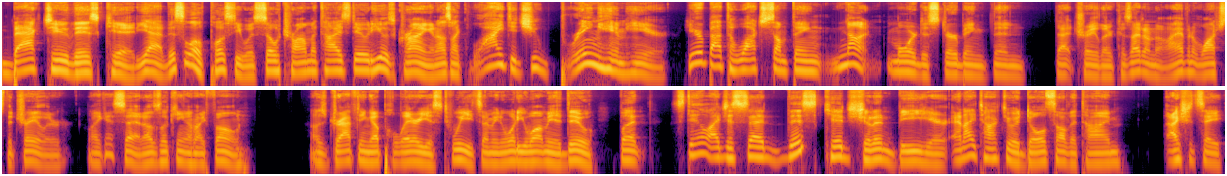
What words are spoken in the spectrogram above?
back to this kid. Yeah, this little pussy was so traumatized, dude. He was crying. And I was like, why did you bring him here? You're about to watch something not more disturbing than that trailer. Cause I don't know. I haven't watched the trailer. Like I said, I was looking at my phone. I was drafting up hilarious tweets. I mean, what do you want me to do? But still, I just said, this kid shouldn't be here. And I talk to adults all the time. I should say,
